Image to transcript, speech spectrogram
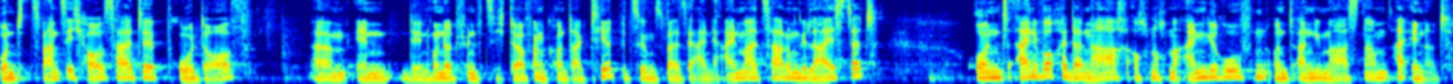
rund 20 Haushalte pro Dorf ähm, in den 150 Dörfern kontaktiert bzw. eine Einmalzahlung geleistet und eine Woche danach auch nochmal angerufen und an die Maßnahmen erinnert.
